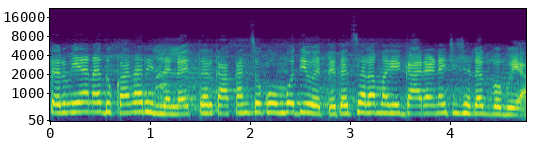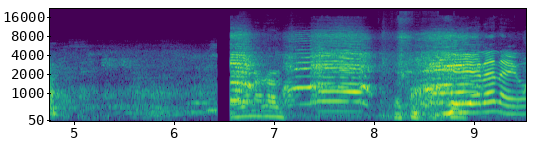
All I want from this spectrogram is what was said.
तर मी यांना दुकानात इल्लेलं आहे. तर काकांचं कोंबो दिव होते तर चला मग गाराण्याची झलक बघूया. येणार नाही हो.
